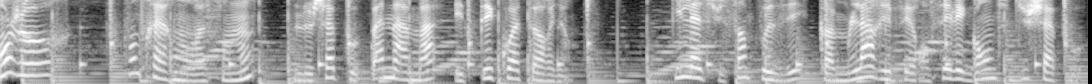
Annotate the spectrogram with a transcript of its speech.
Bonjour Contrairement à son nom, le chapeau Panama est équatorien. Il a su s'imposer comme la référence élégante du chapeau.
